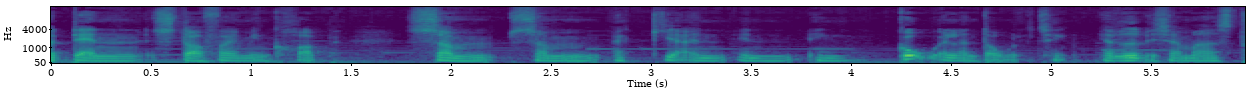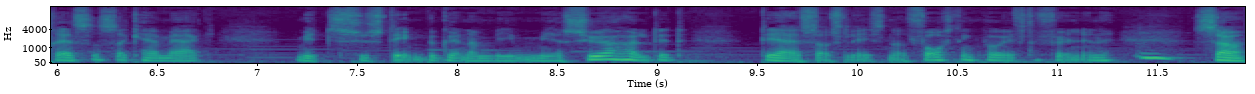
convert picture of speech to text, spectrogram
og danne stoffer i min krop, som, som giver en, en, en god eller en dårlig ting. Jeg ved, hvis jeg er meget stresset, så kan jeg mærke, at mit system begynder at blive mere syreholdigt. Det har jeg så også læst noget forskning på efterfølgende. Mm. Så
